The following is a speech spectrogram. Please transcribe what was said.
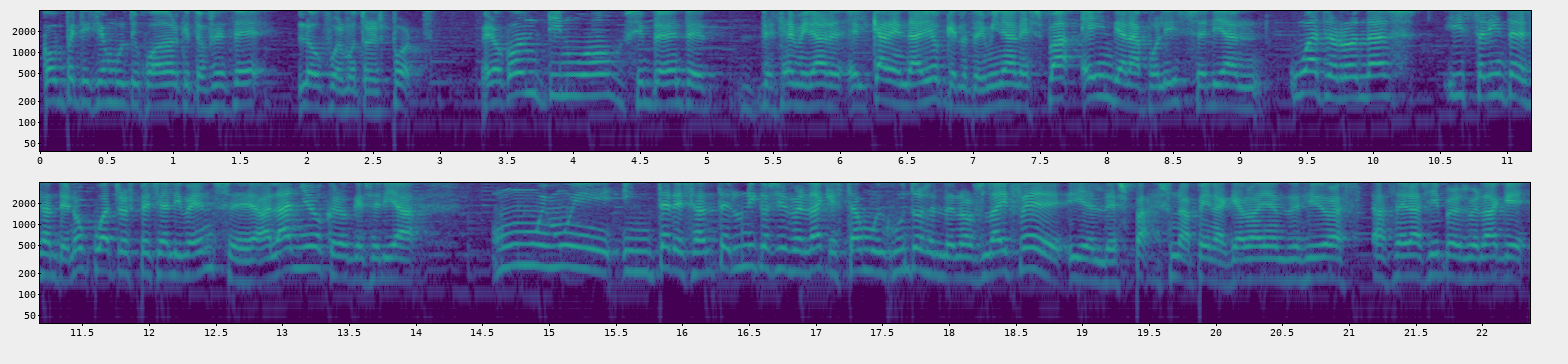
competición multijugador que te ofrece Low Fuel Motorsport. Pero continúo simplemente de terminar el calendario que lo terminan Spa e Indianapolis. Serían cuatro rondas y sería interesante, ¿no? Cuatro special events eh, al año. Creo que sería muy, muy interesante. El único sí es verdad que están muy juntos el de North Life y el de Spa. Es una pena que lo hayan decidido hacer así, pero es verdad que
